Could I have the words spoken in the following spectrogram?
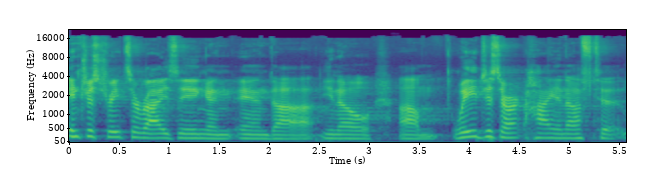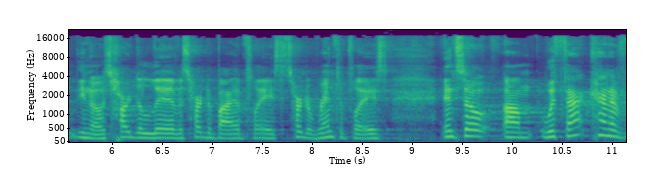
interest rates are rising, and and uh, you know, um, wages aren't high enough to, you know, it's hard to live, it's hard to buy a place, it's hard to rent a place, and so um, with that kind of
